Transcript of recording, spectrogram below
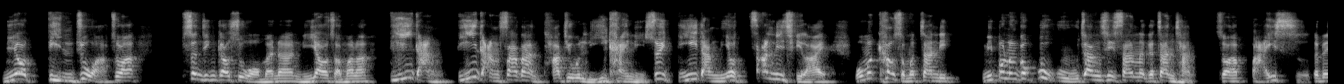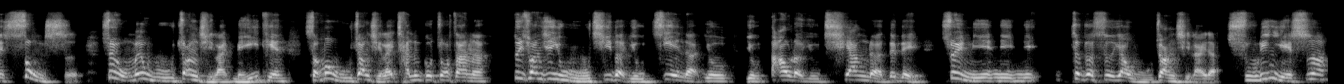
你要顶住啊，是吧？圣经告诉我们呢，你要什么呢？抵挡，抵挡撒旦，他就会离开你。所以抵挡，你要站立起来。我们靠什么站立？你不能够不武装去上那个战场，是吧？白死，对不对？送死。所以我们武装起来，每一天什么武装起来才能够作战呢？对方是有武器的，有剑的，有有刀的，有枪的，对不对？所以你你你这个是要武装起来的。属灵也是啊。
